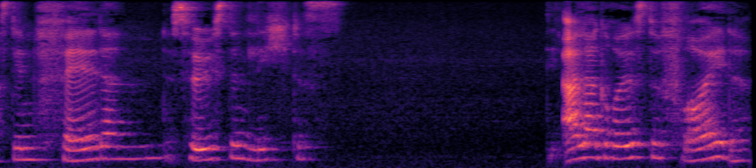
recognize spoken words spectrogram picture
aus den Feldern des höchsten Lichtes die allergrößte Freude,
